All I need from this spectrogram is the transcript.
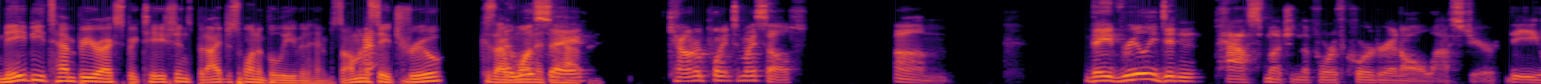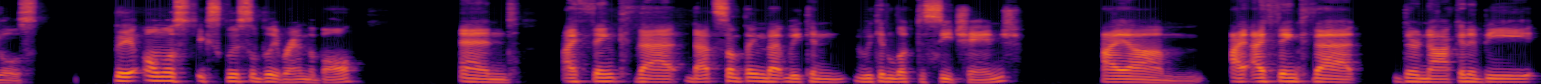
maybe temper your expectations, but I just want to believe in him. So I'm going to say true because I, I want it say, to happen. Counterpoint to myself, um, they really didn't pass much in the fourth quarter at all last year. The Eagles, they almost exclusively ran the ball, and I think that that's something that we can we can look to see change. I um I, I think that they're not going to be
